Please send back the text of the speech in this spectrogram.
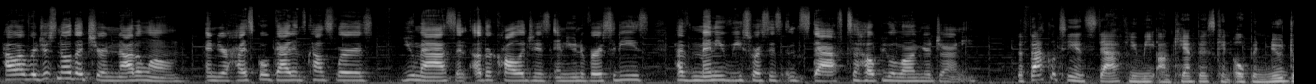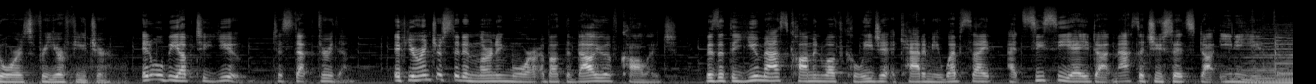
However, just know that you're not alone, and your high school guidance counselors, UMass, and other colleges and universities have many resources and staff to help you along your journey. The faculty and staff you meet on campus can open new doors for your future. It will be up to you to step through them. If you're interested in learning more about the value of college, visit the UMass Commonwealth Collegiate Academy website at cca.massachusetts.edu.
